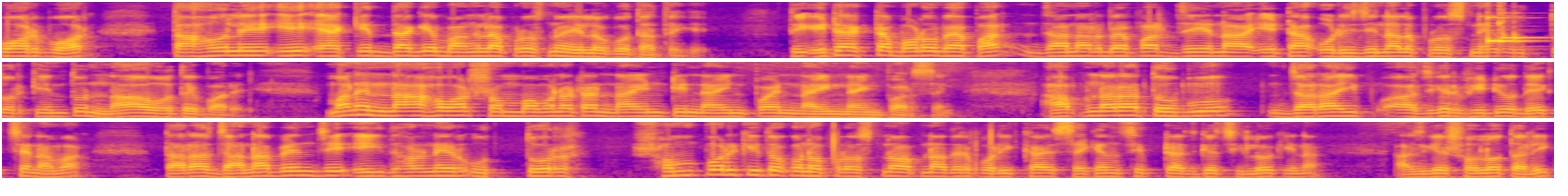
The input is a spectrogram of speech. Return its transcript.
পরপর, তাহলে এ একের দাগে বাংলা প্রশ্ন এলো কোথা থেকে? তো এটা একটা বড় ব্যাপার, জানার ব্যাপার যে না, এটা অরিজিনাল প্রশ্নের উত্তর কিন্তু নাও হতে পারে। মানে না হওয়ার সম্ভাবনাটা ninety nine point nine nine percent আপনারা তবুও যারাই আজকের ভিডিও দেখছেন আমার, তারা জানাবেন যে এই ধরনের উত্তর সম্পর্কিত কোনো প্রশ্ন আপনাদের পরীক্ষায় সেকেন্ড শিফট আজকে ছিল কি না আজকে ষোলো তারিখ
